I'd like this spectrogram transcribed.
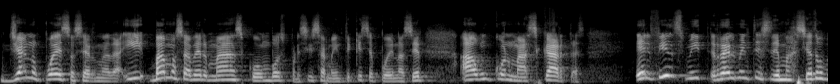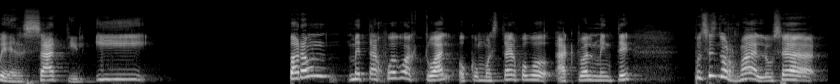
ya no puedes hacer nada. Y vamos a ver más combos precisamente que se pueden hacer aún con más cartas. El Smith realmente es demasiado versátil y para un metajuego actual o como está el juego actualmente, pues es normal. O sea,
